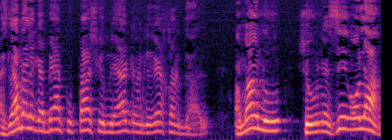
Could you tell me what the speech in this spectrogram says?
אז למה לגבי הקופה שהיא מלאה גרגירי חרדל, אמרנו שהוא נזיר עולם,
